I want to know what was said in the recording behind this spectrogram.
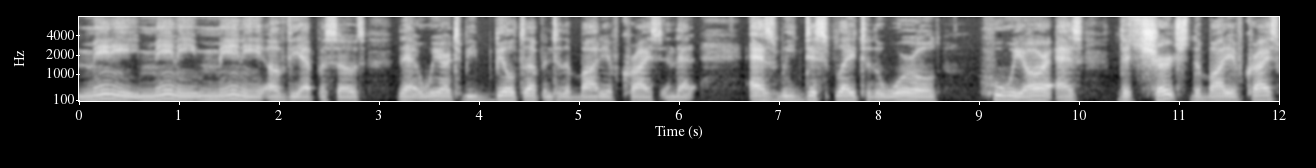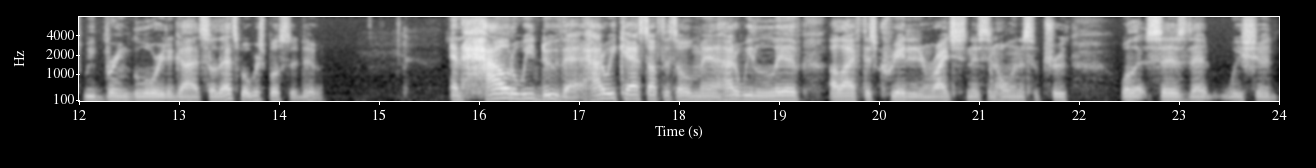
many, many, many of the episodes that we are to be built up into the body of Christ, and that as we display to the world who we are as the church, the body of Christ, we bring glory to God. So that's what we're supposed to do. And how do we do that? How do we cast off this old man? How do we live a life that's created in righteousness and holiness of truth? Well, it says that we should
